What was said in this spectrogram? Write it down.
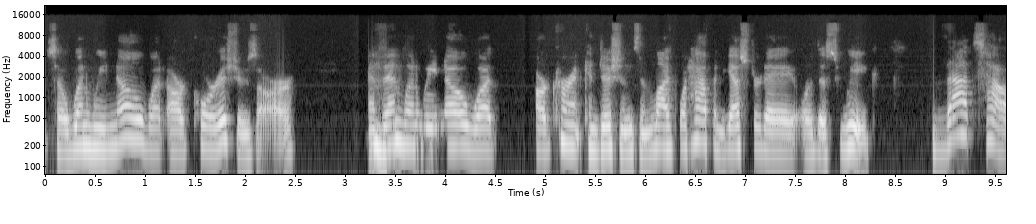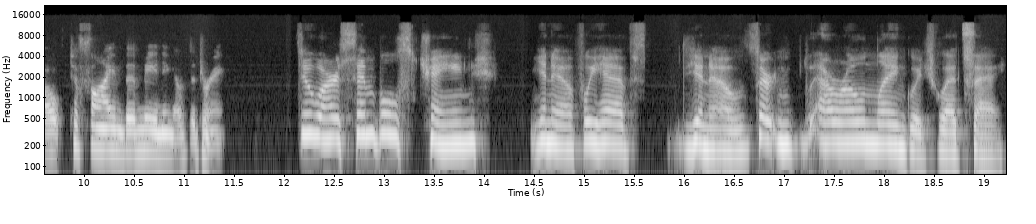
So when we know what our core issues are, and mm-hmm. then when we know what our current conditions in life, what happened yesterday or this week, that's how to find the meaning of the dream. Do our symbols change? You know, if we have, you know, certain, our own language, let's say,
